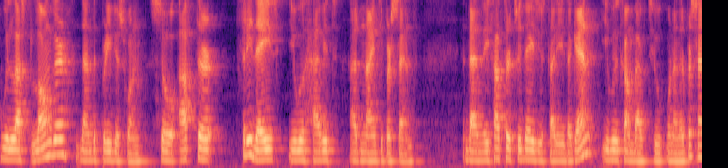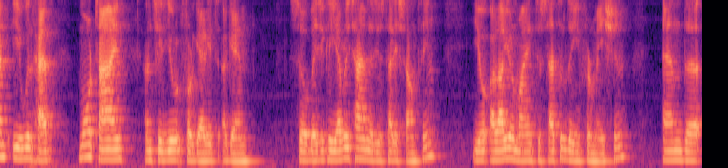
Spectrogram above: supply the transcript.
will last longer than the previous one. So after three days, you will have it at 90%. Then if after three days you study it again, you will come back to 100%. You will have more time until you forget it again. So basically, every time that you study something, you allow your mind to settle the information, and uh,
